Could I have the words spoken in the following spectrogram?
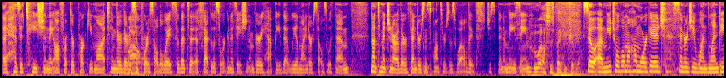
a hesitation, they offer up their parking lot and they're there Wow. to support us all the way. So that's a, fabulous organization. I'm very happy that we aligned ourselves with them. Not to mention our other vendors and sponsors as well. They've just been amazing. Who else has been contributing? So, uh, Mutual of Omaha Mortgage, Synergy One Lending,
